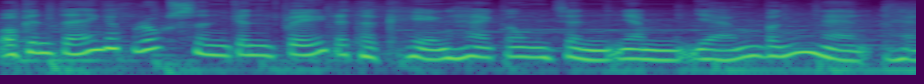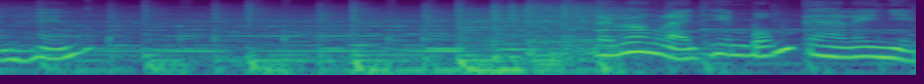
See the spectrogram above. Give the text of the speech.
Bộ Kinh tế gấp rút xin kinh phí để thực hiện hai công trình nhằm giảm vấn nạn hạn hán. Đài Loan lại thêm 4 ca lây nhiễm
